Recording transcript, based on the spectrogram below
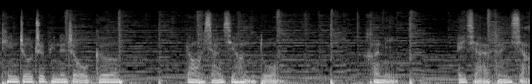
听周志平的这首歌，让我想起很多，和你一起来分享。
